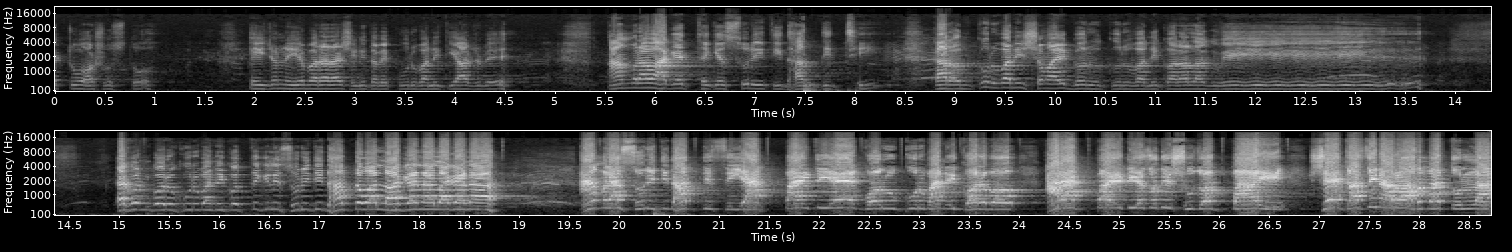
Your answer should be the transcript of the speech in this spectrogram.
একটু অসুস্থ। এই জন্য এবার আর আসেনি, তবে কুরবানিতে আসবে। আমরাও আগের থেকে সুরিতি ধার দিচ্ছি, কারণ কুরবানির সময় গরু কুরবানি করা লাগবে। এখন গরু কুরবানি করতে গেলে সুরিতি ধার দেওয়া লাগে না লাগে না। আমরা সুরিতি ধার দিচ্ছি, এক পাই দিয়ে গরু কুরবানি করব, আর এক পাই দিয়ে যদি সুযোগ পাই, শেখ হাসিনা রহমাতুল্লাহ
